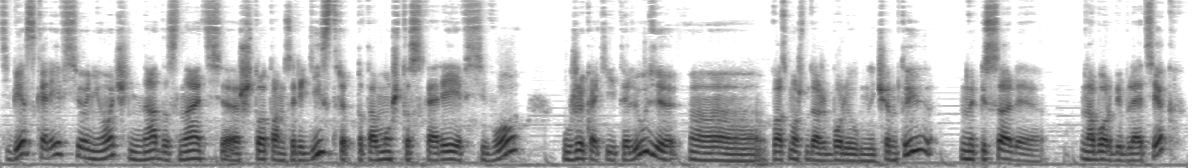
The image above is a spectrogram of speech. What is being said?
тебе, скорее всего, не очень надо знать, э, что там за регистры, потому что, скорее всего, уже какие-то люди, э, возможно, даже более умные, чем ты, написали набор библиотек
